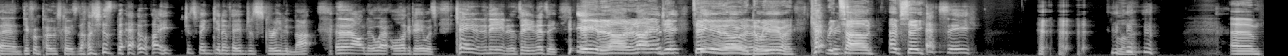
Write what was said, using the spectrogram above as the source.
um, different postcodes, and I was just there, like just thinking of him just screaming that, and then out of nowhere, all I could hear was Kane and E and a T and a T, E and an R and I and G, T and R and W and Kettering Town FC. FC. Love it. Um,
